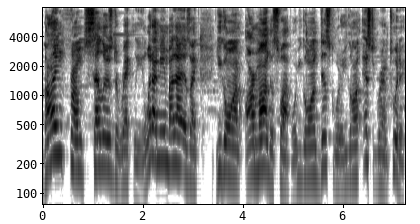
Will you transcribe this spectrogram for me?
buying from sellers directly. And what I mean by that is like you go on our manga swap or you go on Discord or you go on Instagram, Twitter.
